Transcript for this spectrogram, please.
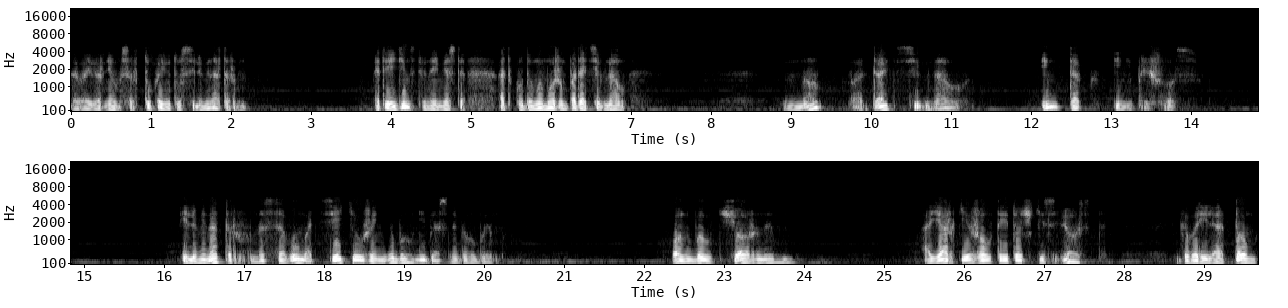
«Давай вернемся в ту каюту с иллюминатором». Это единственное место, откуда мы можем подать сигнал. Но подать сигнал им так и не пришлось. Иллюминатор в носовом отсеке уже не был небесно-голубым. Он был черным, а яркие желтые точки звезд говорили о том,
